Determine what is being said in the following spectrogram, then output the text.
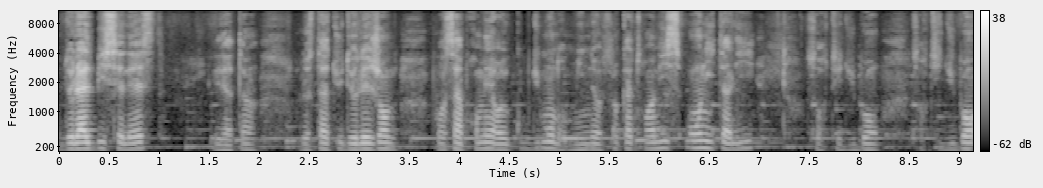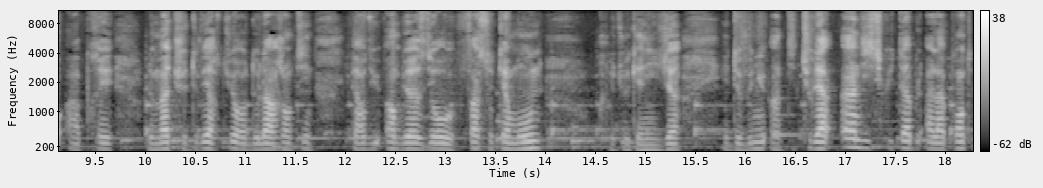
de l'Albi Céleste. Il atteint le statut de légende pour sa première Coupe du Monde en 1990 en Italie. Sorti du banc, sorti du banc après le match d'ouverture de l'Argentine perdu 1 0 face au Cameroun. Claudio est devenu un titulaire indiscutable à la pointe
